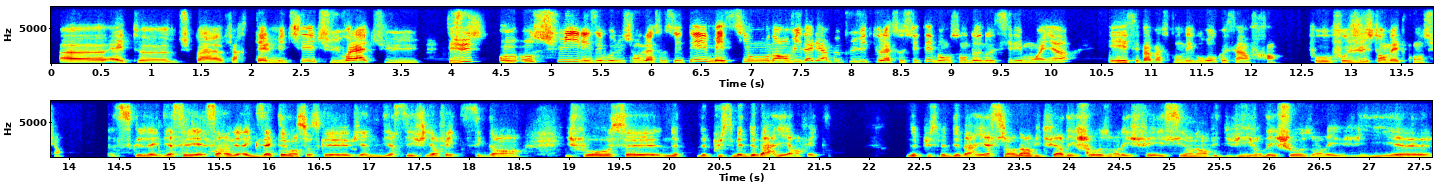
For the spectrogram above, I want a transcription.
être, je sais pas, faire tel métier, tu, voilà, tu, c'est juste, on, suit les évolutions de la société, mais si on a envie d'aller un peu plus vite que la société, ben on s'en donne aussi les moyens. Et mm. c'est pas parce qu'on est gros que c'est un frein. Il faut, juste en être conscient. Ce que j'allais dire, c'est ça revient exactement sur ce que vient de dire Stéphie, en fait. C'est que dans, il faut ne, plus se mettre de barrières, en fait. Ne plus se mettre de barrières. Si on a envie de faire des choses, on les fait. Si on a envie de vivre des choses, on les vit. Euh,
